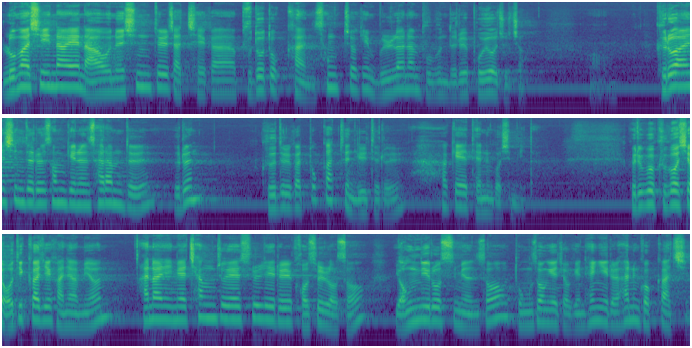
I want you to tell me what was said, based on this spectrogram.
로마 신화에 나오는 신들 자체가 부도덕한 성적인 문란한 부분들을 보여주죠. 그러한 신들을 섬기는 사람들은 그들과 똑같은 일들을 하게 되는 것입니다. 그리고 그것이 어디까지 가냐면 하나님의 창조의 순리를 거슬러서 영리로 쓰면서 동성애적인 행위를 하는 것까지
